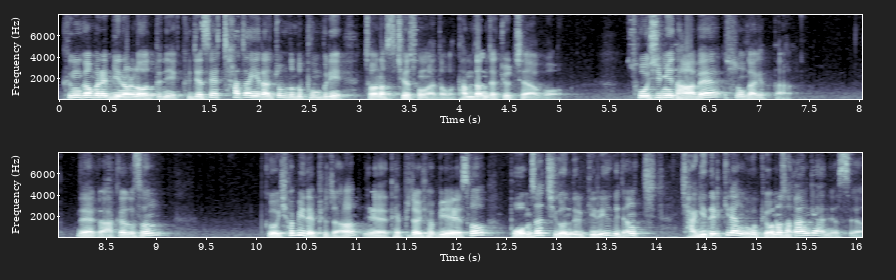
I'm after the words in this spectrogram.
금감원에 민원을 넣었더니 그제서야 차장이란 좀 더 높은 분이 전화 와서 죄송하다고 담당자 교체하고 소심이 다음에 소송 가겠다. 네, 그 아까 그것은 그 협의 대표자, 예, 대표자 협의회에서 보험사 직원들끼리 그냥 자기들끼리 한 거고 변호사가 한 게 아니었어요.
